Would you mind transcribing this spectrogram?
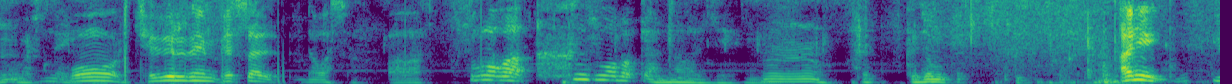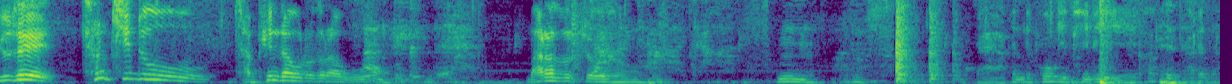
음, 맛있네. 오 제대로 된 뱃살 나왔어. 아, 숭어가 큰 숭어밖에 안 나와 이게. 음. 그 정도. 아니 요새 참치도 잡힌다고 그러더라고. 마라도 쪽에서. 음. 야, 근데 고기 질이 확실히 다르다.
